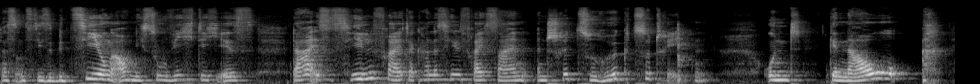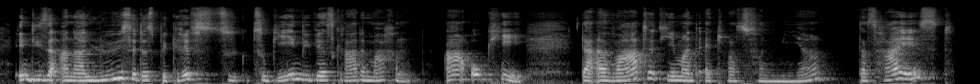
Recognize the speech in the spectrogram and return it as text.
dass uns diese Beziehung auch nicht so wichtig ist. Da ist es hilfreich, da kann es hilfreich sein, einen Schritt zurückzutreten und genau in diese Analyse des Begriffs zu, zu gehen, wie wir es gerade machen. Ah, okay, da erwartet jemand etwas von mir. Das heißt,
